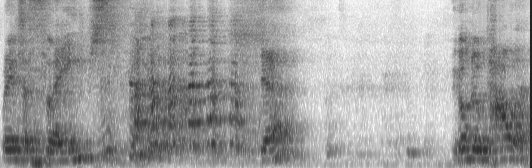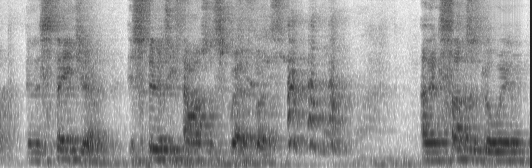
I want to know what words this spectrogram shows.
went into flames. yeah? We got no power in the stadium. It's 30,000 square foot. And then is going,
